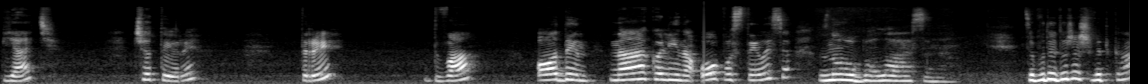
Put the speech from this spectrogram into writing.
п'ять, чотири, три, два, один. На коліна опустилися. Знову баласана. Це буде дуже швидка,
